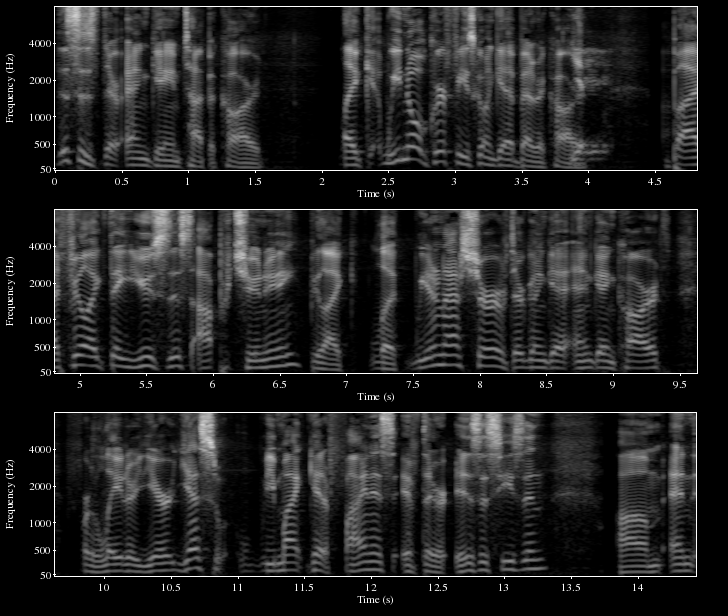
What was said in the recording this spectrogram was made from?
This is their end game type of card. Like we know Griffey's going to get a better card. Yep. but I feel like they use this opportunity. Be like, look, we are not sure if they're going to get end game cards for later year. Yes, we might get finest if there is a season. Um, and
